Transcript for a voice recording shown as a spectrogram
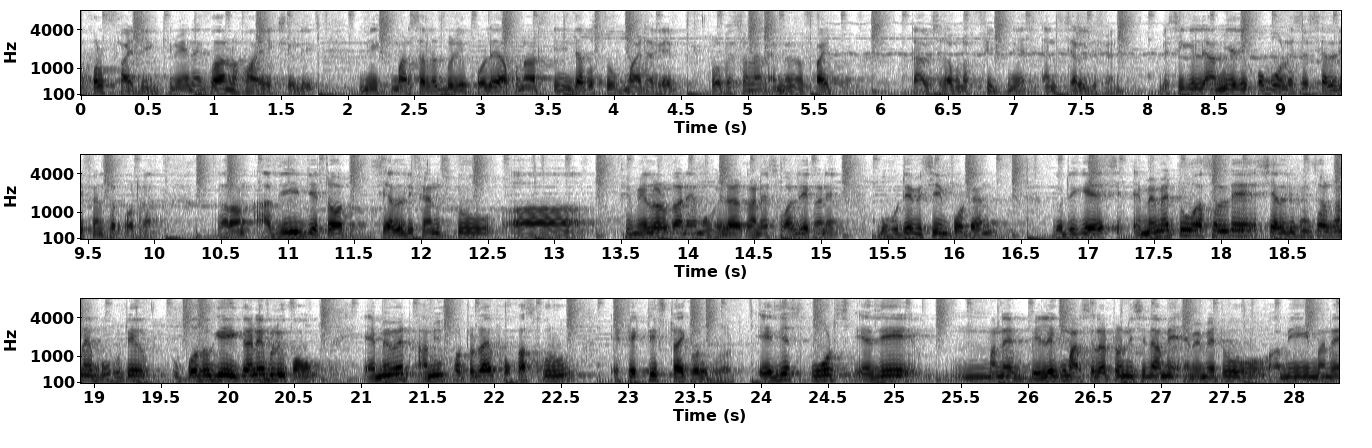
অকল ফাইটিং কিন্তু এনেকুৱা নহয় একচুৱেলি মিক্স মাৰ্চেল আৰ্ট বুলি ক'লে আপোনাৰ তিনিটা বস্তু সোমাই থাকে। Professional M M A fight তাৰপিছত আপোনাৰ fitness and self defence basically আমি আজি ক'ব ওলাইছোঁ চেল্ফ ডিফেন্সৰ কথা। কাৰণ আজিৰ ডেটত চেল্ফ ডিফেন্সটো ফিমেলৰ কাৰণে মহিলাৰ কাৰণে ছোৱালীৰ কাৰণে বহুতেই বেছি ইম্পৰ্টেণ্ট গতিকে এম এম এটো আচলতে চেল্ফ ডিফেন্সৰ কাৰণে বহুতে উপযোগী এইকাৰণে বুলি কওঁ। এম এম এত আমি সদায় ফ'কাছ কৰোঁ এফেক্টিভ ষ্ট্ৰাইকৰ ওপৰত। As a sports as a মানে বেলেগ মাৰ্চেল আৰ্টৰ নিচিনা আমি এম এম এটো আমি মানে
